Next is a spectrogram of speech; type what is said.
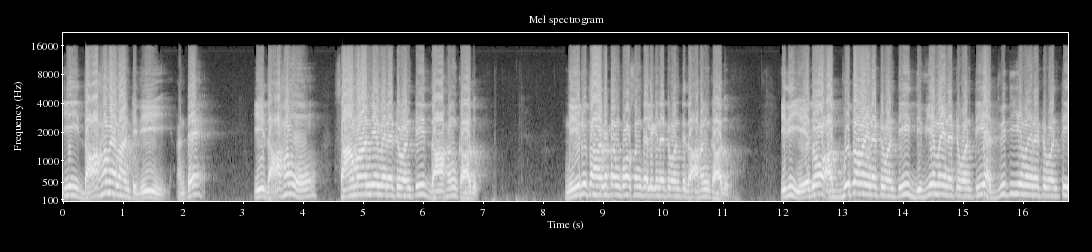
ఈ దాహం ఎలాంటిది? అంటే ఈ దాహము సామాన్యమైనటువంటి దాహం కాదు. నీరు తాగటం కోసం కలిగినటువంటి దాహం కాదు. ఇది ఏదో అద్భుతమైనటువంటి దివ్యమైనటువంటి అద్వితీయమైనటువంటి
